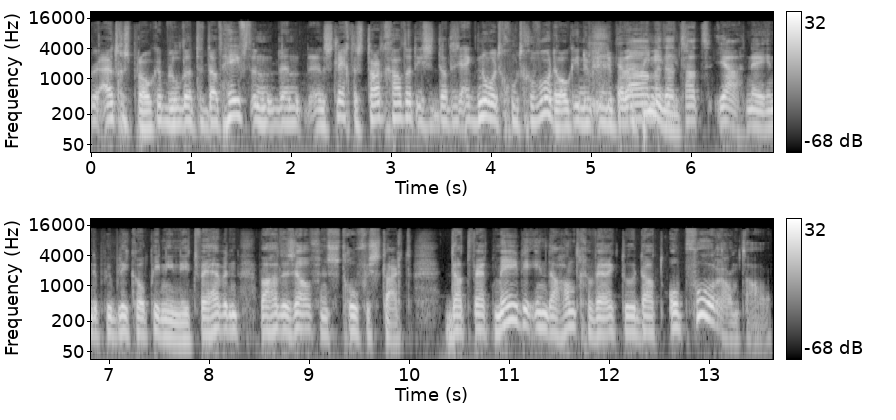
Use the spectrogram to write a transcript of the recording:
uitgesproken, ik bedoel, dat, dat heeft een, een, een slechte start gehad. Dat is, dat is eigenlijk nooit goed geworden, ook in de, in de Jawel, opinie maar dat niet. had, ja, nee, in de publieke opinie niet. We, hebben, we hadden zelf een stroeve start. Dat werd mede in de hand gewerkt door dat op voorhand al.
